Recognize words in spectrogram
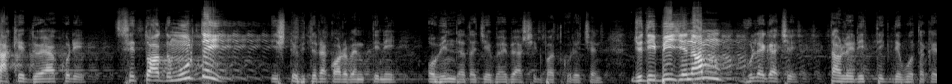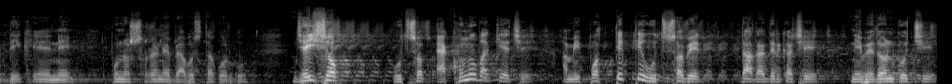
তাকে দয়া করে সে তদমূর্তেই ইষ্টভীতিটা করবেন তিনি। অভিনদাতা যেভাবে আশীর্বাদ করেছেন। যদি বীজ নাম ভুলে গেছে, তাহলে ঋত্বিক দেবতাকে দেখে এনে পুনঃস্মরণের ব্যবস্থা করব। যেই সব উৎসব এখনও বাকি আছে, আমি প্রত্যেকটি উৎসবের দাদাদের কাছে নিবেদন করছি।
